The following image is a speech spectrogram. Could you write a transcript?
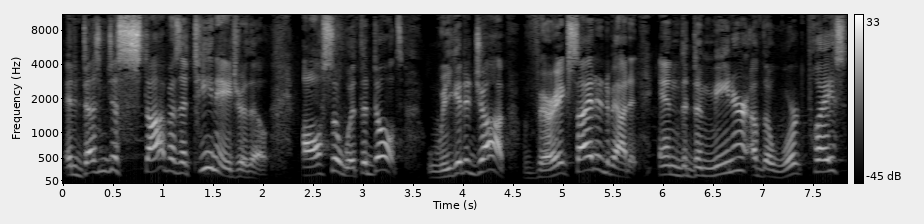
It doesn't just stop as a teenager, though. Also with adults. We get a job, very excited about it. And the demeanor of the workplace,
